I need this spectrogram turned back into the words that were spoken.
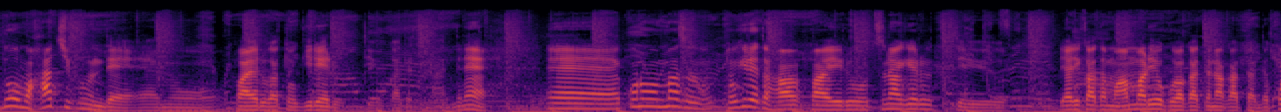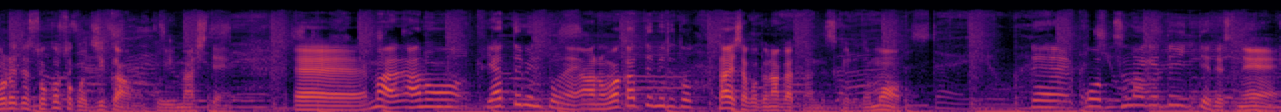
どうも8分であのファイルが途切れるっていう形なんでね、えーこのまず途切れたファイルをつなげるっていうやり方もあんまりよく分かってなかったんでこれでそこそこ時間を食いまして、えーまああのやってみるとねあの分かってみると大したことなかったんですけれどもでこうつなげていってですね、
